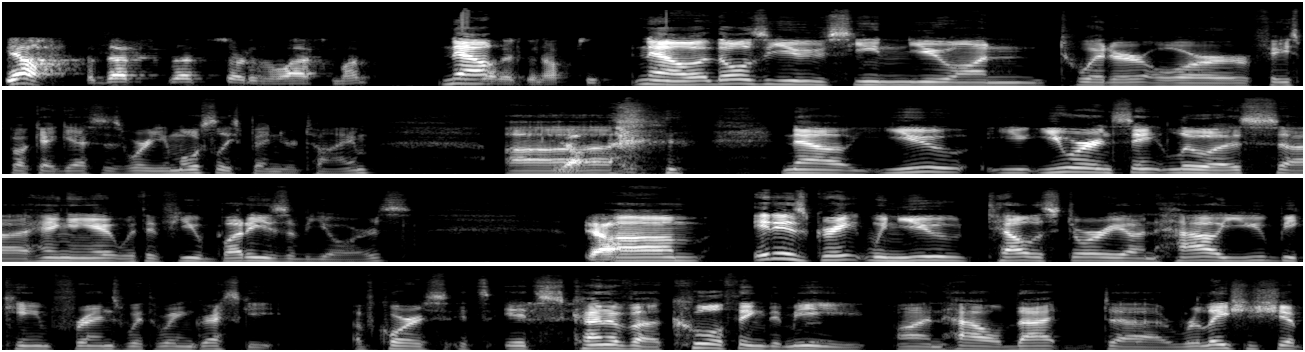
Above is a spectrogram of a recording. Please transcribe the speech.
yeah, but that's that's sort of the last month. Now, what I've been up to. Now, those of you who've seen you on Twitter or Facebook, I guess, is where you mostly spend your time. Uh, yeah. now, you, you you were in St. Louis, uh, hanging out with a few buddies of yours. Yeah. Um, it is great when you tell the story on how you became friends with Wayne Gretzky. Of course, it's it's kind of a cool thing to me on how that uh, relationship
